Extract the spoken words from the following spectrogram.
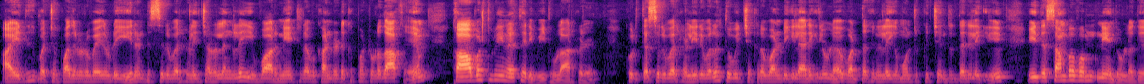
ஐந்து மற்றும் பதினொரு வயதுடைய இரண்டு சிறுவர்களின் சடலங்களை இவ்வாறு நேற்றிரவு கண்டெடுக்கப்பட்டுள்ளதாக காவல்துறையினர் தெரிவித்துள்ளார்கள். குறித்த சிறுவர்கள் இருவரும் துவிச்சக்கர வண்டியில் அருகிலுள்ள வர்த்தக நிலையம் ஒன்றுக்கு சென்றிருந்த நிலையில் இந்த சம்பவம் நேர்ந்துள்ளது.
